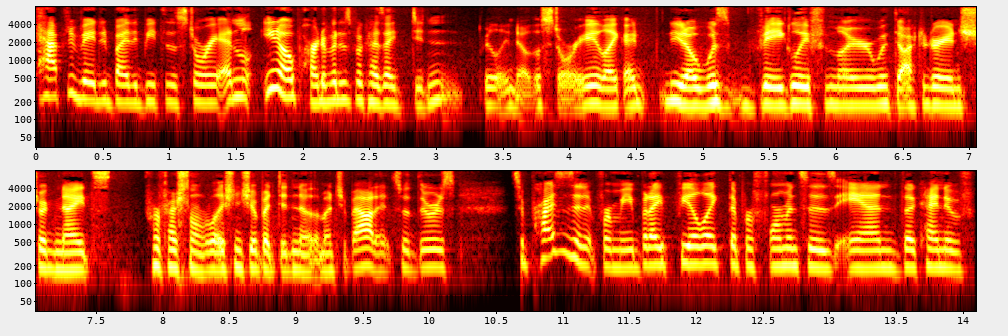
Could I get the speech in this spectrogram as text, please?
captivated by the beats of the story. And, you know, part of it is because I didn't really know the story. Like, I, you know, was vaguely familiar with Dr. Dre and Suge Knight's professional relationship, but didn't know that much about it. So there was surprises in it for me. But I feel like the performances and the kind of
